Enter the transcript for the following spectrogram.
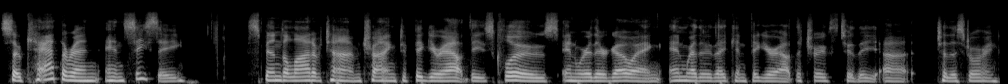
So Catherine and Cece spend a lot of time trying to figure out these clues and where they're going, and whether they can figure out the truth to the uh, to the story.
